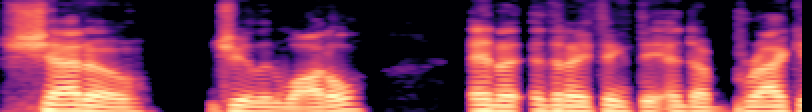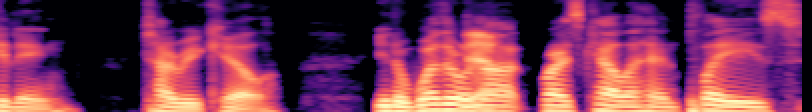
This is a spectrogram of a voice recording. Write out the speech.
shadow Jaylen Waddle, and, uh, and then I think they end up bracketing Tyreek Hill. You know, whether or yeah. not Bryce Callahan plays,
